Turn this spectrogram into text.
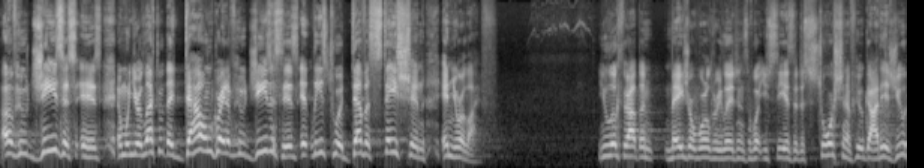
of who Jesus is. And when you're left with a downgrade of who Jesus is, it leads to a devastation in your life. You look throughout the major world religions, and what you see is a distortion of who God is. You,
